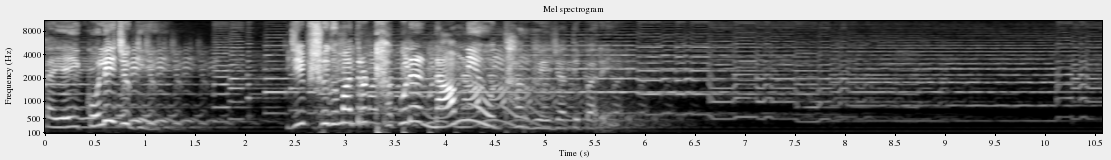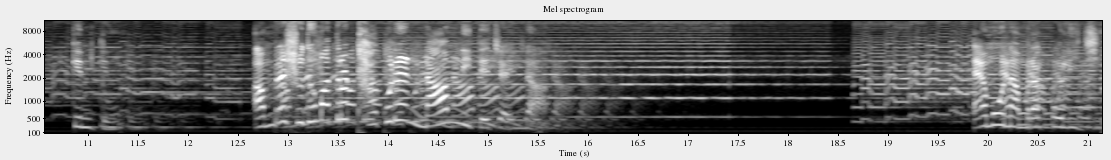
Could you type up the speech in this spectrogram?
তাই এই কলিযুগে জীব শুধুমাত্র ঠাকুরের নাম নিয়ে উদ্ধার হয়ে যেতে পারে। কিন্তু আমরা শুধুমাত্র ঠাকুরের নাম নিতে চাই না। এমন আমরা কলিজি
